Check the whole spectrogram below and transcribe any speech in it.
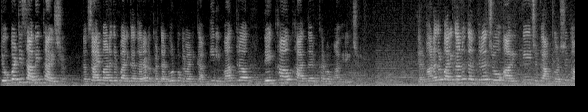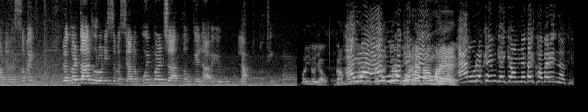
તે ઉપરથી સાબિત થાય છે. નવસારી મહાનગરપાલિકા દ્વારા રખડતા ઢોર પકડવાની કામગીરી માત્ર દેખાવ ખાતર કરવામાં આવી રહી છે. ત્યારે મહાનગરપાલિકાનું તંત્ર જો આ રીતે જ કામ કરશે તો આવનારા સમયમાં રખડતા ઢોરોની સમસ્યાનો કોઈ પણ જાતનો ઉકેલ આવે એવું લાગતું ફરી ન જાઓ ગામમાં મરે તો મરે. આ મૂરખ એમ કહે કે અમને કઈ ખબર જ નથી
